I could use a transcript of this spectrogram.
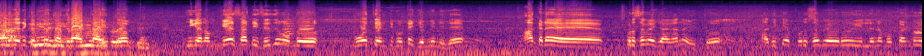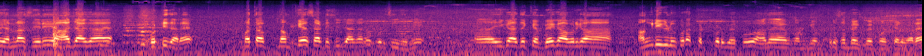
ಸಾರ್ವಜನಿಕರಿಗೂ ತೊಂದರೆ ಆಗ್ತಾ ಇತ್ತು. ಈಗ ನಮ್ಮ ಕೆ ಎಸ್ ಆರ್ ಟಿ ಸಿದು ಒಂದು ಮೂವತ್ತೆಂಟು ಗುಂಟೆ ಜಮೀನಿದೆ. ಆ ಕಡೆ ಪುರಸಭೆ ಜಾಗನೂ ಇತ್ತು. ಅದಕ್ಕೆ ಪುರಸಭೆಯವರು ಇಲ್ಲಿನ ಮುಖಂಡರು ಎಲ್ಲ ಸೇರಿ ಆ ಜಾಗ ಕೊಟ್ಟಿದ್ದಾರೆ. ಮತ್ತು ನಮ್ಮ K S R T C ಜಾಗನೂ ಕೊಡ್ತಿದ್ದೀನಿ ಆ, ಈಗ ಅದಕ್ಕೆ ಬೇಗ ಅವ್ರಿಗೆ ಅಂಗಡಿಗಳು ಕೂಡ ಕಟ್ಕೊಡ್ಬೇಕು ಆದಾಯ ನಮಗೆ ಪುರಸಭೆಗೆ ಬೇಕು ಅಂತ ಹೇಳಿದ್ದಾರೆ.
